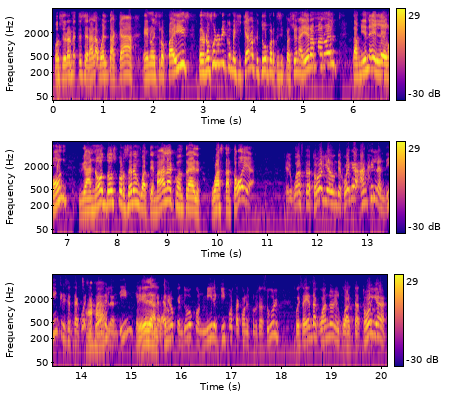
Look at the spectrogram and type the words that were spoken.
Posteriormente será la vuelta acá en nuestro país. Pero no fue el único mexicano que tuvo participación ayer, Manuel. También el León ganó 2 por 0 en Guatemala contra el Huastatoya. El Guastatoya, donde juega Ángel Landín, Cristian, ¿te acuerdas de Landín? el delantero que anduvo con mil equipos hasta con el Cruz Azul. Pues ahí anda jugando en el Guastatoya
